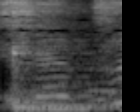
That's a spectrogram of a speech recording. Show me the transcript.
सब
